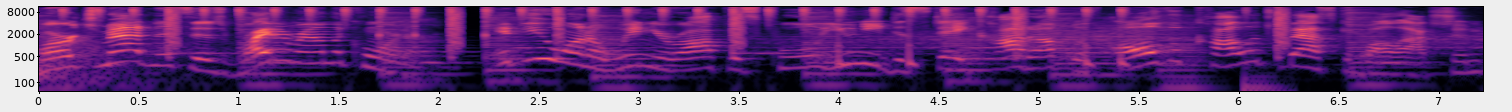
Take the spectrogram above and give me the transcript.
March Madness is right around the corner. If you want to win your office pool, you need to stay caught up with all the college basketball action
